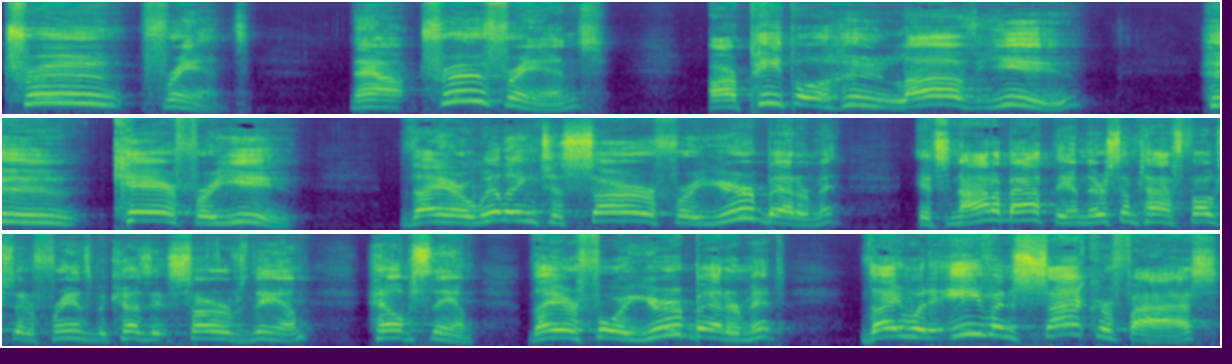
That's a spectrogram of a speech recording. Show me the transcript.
True friends. Now, true friends are people who love you, who care for you. They are willing to serve for your betterment. It's not about them. There's sometimes folks that are friends because it serves them, helps them. They are for your betterment. They would even sacrifice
